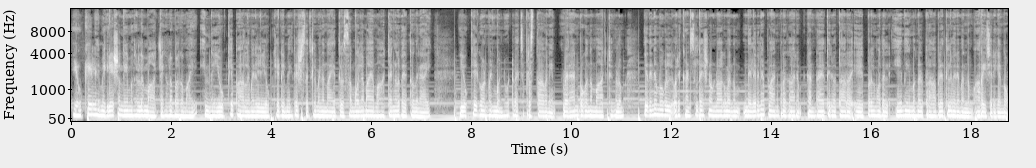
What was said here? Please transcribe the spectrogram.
യു കെയിലെ ഇമിഗ്രേഷൻ നിയമങ്ങളിലെ മാറ്റങ്ങളുടെ ഭാഗമായി ഇന്ന് യു കെ പാർലമെന്റിൽ യു കെയുടെ ഇമിഗ്രേഷൻ സെറ്റിൽമെന്റ് നയത്തിൽ സമൂലമായ മാറ്റങ്ങൾ വരുത്തുന്നതിനായി യു കെ ഗവൺമെന്റ് മുന്നോട്ട് വെച്ച പ്രസ്താവനയും വരാൻ പോകുന്ന മാറ്റങ്ങളും ഇതിന് മുകളിൽ ഒരു കൺസൾട്ടേഷൻ ഉണ്ടാകുമെന്നും നിലവിലെ പ്ലാൻ പ്രകാരം രണ്ടായിരത്തി ഇരുപത്തി ഏപ്രിൽ മുതൽ ഈ നിയമങ്ങൾ പ്രാബല്യത്തിൽ വരുമെന്നും അറിയിച്ചിരിക്കുന്നു.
